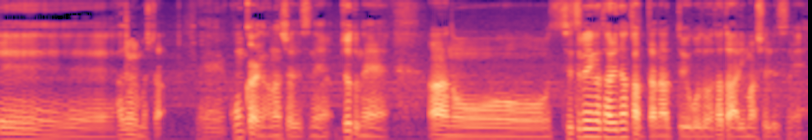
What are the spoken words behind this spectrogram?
えー、始まりました。えー今回の話はですね、ちょっとね、あのー説明が足りなかったなということが多々ありましてですね、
